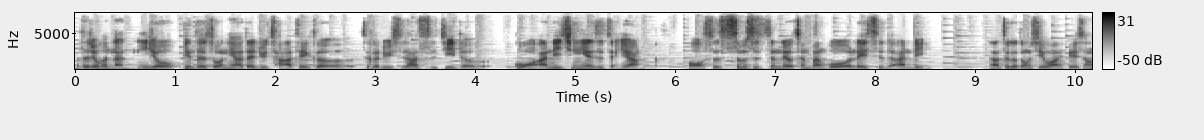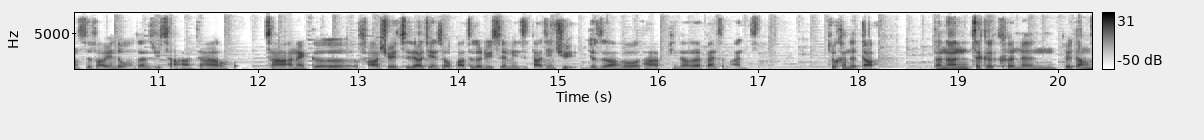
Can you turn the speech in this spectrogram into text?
那这就很难。你就变得说你要再去查这个这个律师他实际的。过往案例经验是怎样？哦，是是不是真的有承办过类似的案例？那这个东西的话，你可以上司法院的网站去查，他查那个法学资料检索，把这个律师的名字打进去，你就知道说他平常在办什么案子，就看得到。当然，这个可能对当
